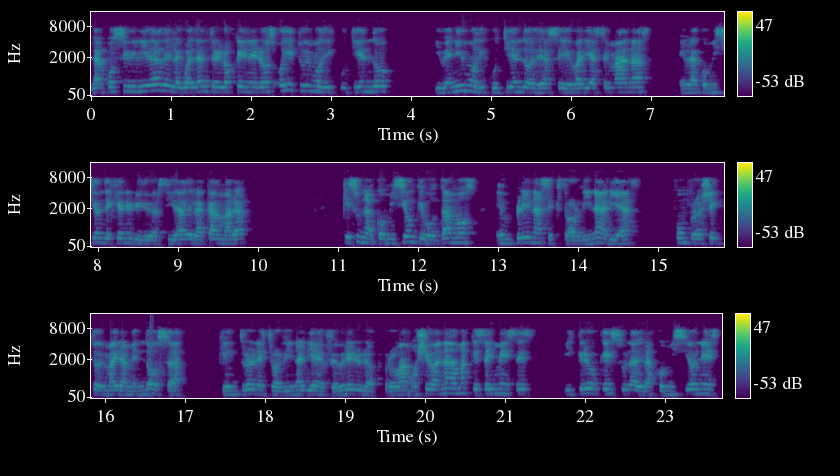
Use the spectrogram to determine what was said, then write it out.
la posibilidad de la igualdad entre los géneros, hoy estuvimos discutiendo y venimos discutiendo desde hace varias semanas en la Comisión de Género y Diversidad de la Cámara, que es una comisión que votamos en plenas extraordinarias. Fue un proyecto de Mayra Mendoza que entró en extraordinarias en febrero y lo aprobamos. Lleva nada más que seis meses y creo que es una de las comisiones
